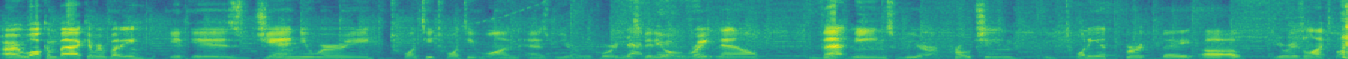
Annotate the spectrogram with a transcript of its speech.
All right, welcome back, everybody. It is January 2021 as we are recording this That video is. right now. That means we are approaching the 20th birthday of the original Xbox.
